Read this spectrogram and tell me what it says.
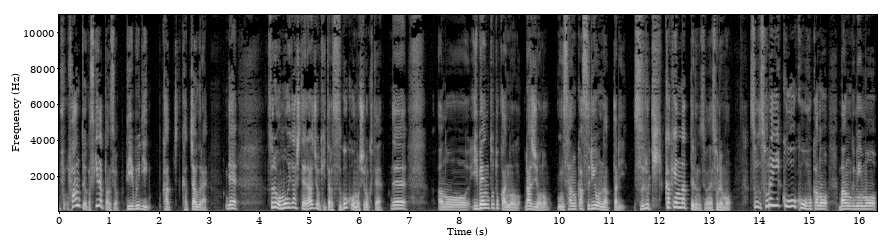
ファンというか好きだったんですよ。DVD 買っちゃうぐらい。で、それを思い出してラジオ聞いたらすごく面白くて。で、あの、イベントとかのラジオのに参加するようになったりするきっかけになってるんですよね、それも。そ、それ以降、こう他の番組も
